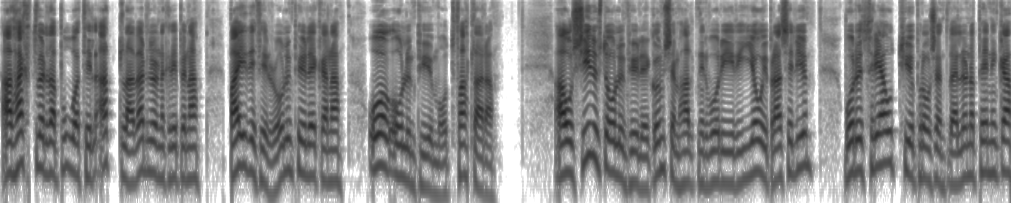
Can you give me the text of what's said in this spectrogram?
að hægt verða búa til alla verðlunagripina bæði fyrir olimpíuleikana og olimpíumót fallara. Á síðustu olimpíuleikum sem haldnir voru í Ríó í Brasilíu voru 30% verðlunapenninga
